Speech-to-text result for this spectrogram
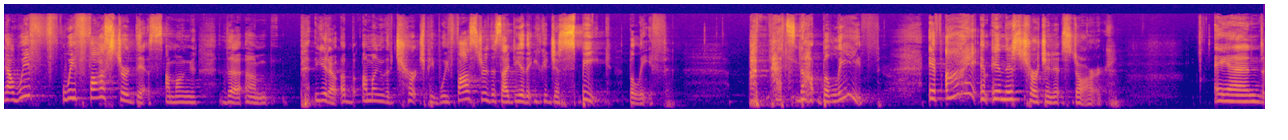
Now, we've, we've fostered this among the, um, you know, among the church people. We fostered this idea that you could just speak belief. But that's not belief. If I am in this church and it's dark, and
